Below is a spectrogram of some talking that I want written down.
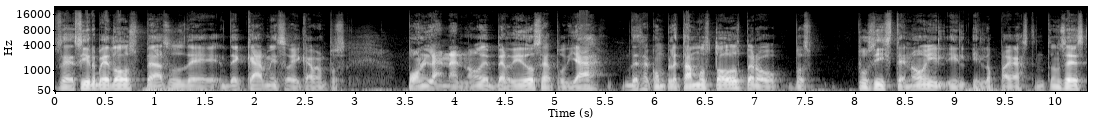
se sirve dos pedazos de, carne y soy cabrón, pues pon lana, ¿no? De perdido, o sea, pues ya desacompletamos todos, pero pues pusiste, ¿no? Y, lo pagaste. Entonces,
